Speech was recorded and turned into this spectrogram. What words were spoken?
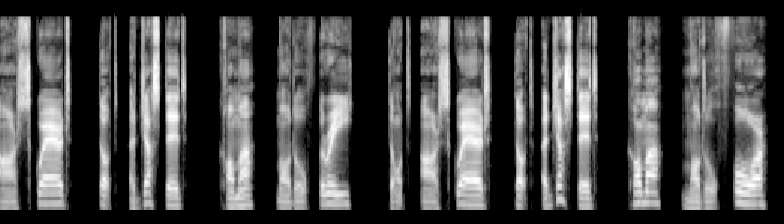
r squared dot adjusted, comma, model 3 dot r squared dot adjusted, comma, model 4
